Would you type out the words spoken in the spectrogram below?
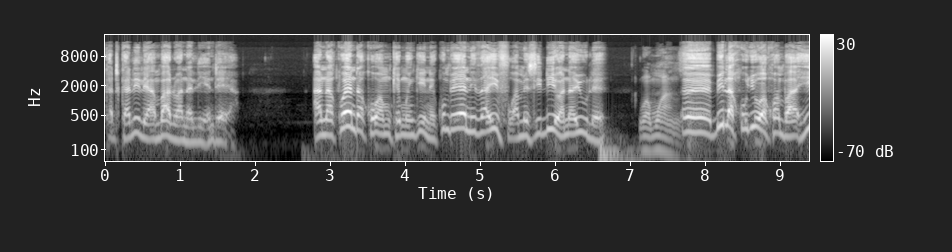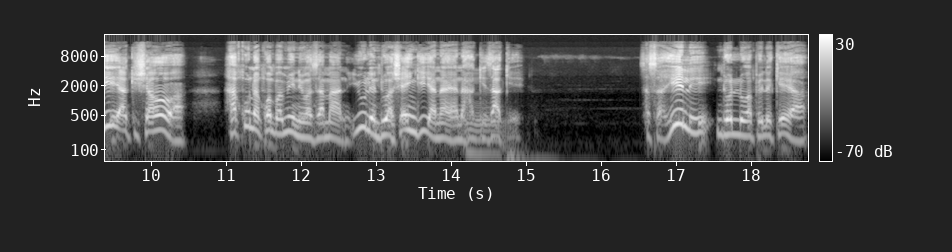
katika lile ambalo analiendea. Anakwenda kwa mke mwingine kumbe yeye ni dhaifu amezidiwa na yule wa mwanzo. E, bila kujua kwamba hii akishaoa hakuna kwamba mi ni wa zamani. Yule ndio ashaingia naye ana haki zake sasa hili ndio lilowapelekea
